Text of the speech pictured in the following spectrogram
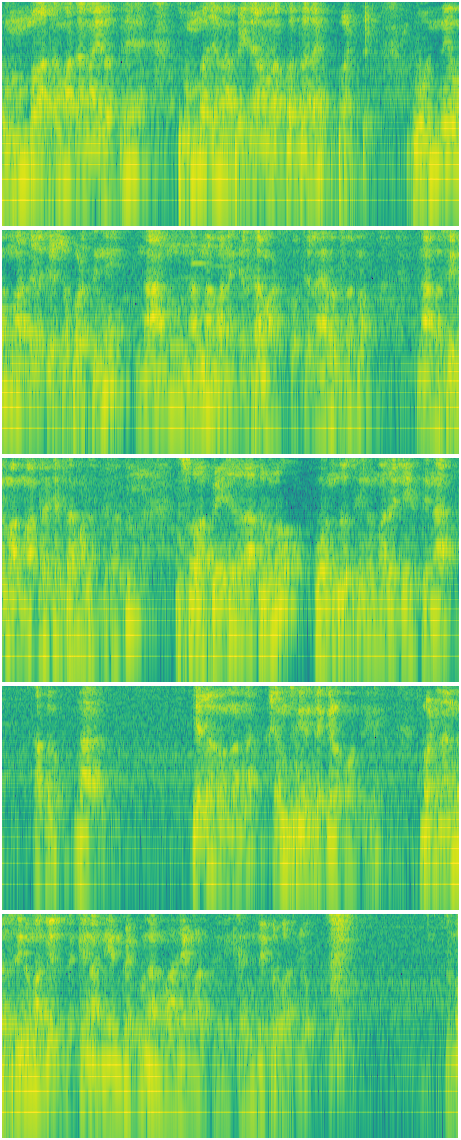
ತುಂಬ ಅಸಮಾಧಾನ ಇರುತ್ತೆ. ತುಂಬ ಜನ ಬೇಜಾರು ಮಾಡ್ಕೋತಾರೆ. ಬಟ್ ಒಂದೇ ಒಂದು ಮಾತಾಡೋಕ್ಕೆ ಇಷ್ಟಪಡ್ತೀನಿ. ನಾನು ನನ್ನ ಮನೆ ಕೆಲಸ ಮಾಡಿಸ್ಕೋತಿಲ್ಲ ಯಾರ ನಾನು ಸಿನಿಮಾಗೆ ಮಾತ್ರ ಕೆಲಸ ಮಾಡಿಸ್ತಿರೋದು. ಸೊ ಆ ಬೇಜಾರಾದ್ರೂ ಒಂದು ಸಿನಿಮಾ ರಿಲೀಸ್ ದಿನ ಅದು ನಾನು ಎಲ್ಲರೂ ನನ್ನ ಕ್ಷಮಿಸಿ ಅಂತ ಕೇಳ್ಕೊತೀನಿ ಬಟ್ ನನ್ನ ಸಿನಿಮಾ ಗೆಲ್ಸಕ್ಕೆ ನಾನು ಏನು ಬೇಕು ನಾನು ಮಾಡೇ ಮಾಡ್ತೀನಿ, ಖಂಡಿತವಾಗ್ಲೂ. ತುಂಬ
